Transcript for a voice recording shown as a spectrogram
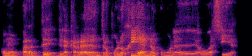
como parte de la carrera de antropología, no como la de abogacía.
